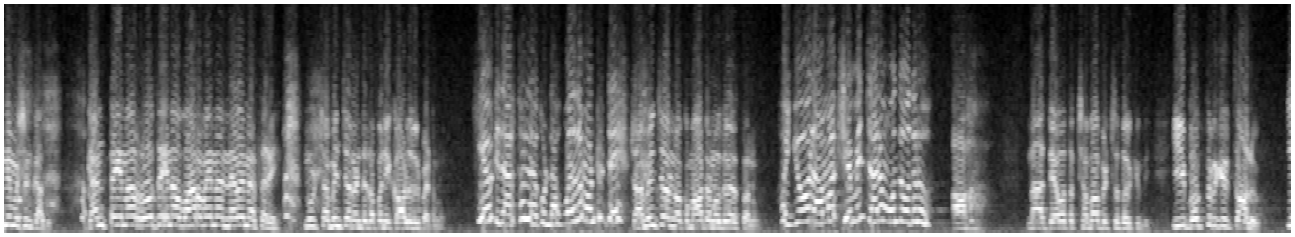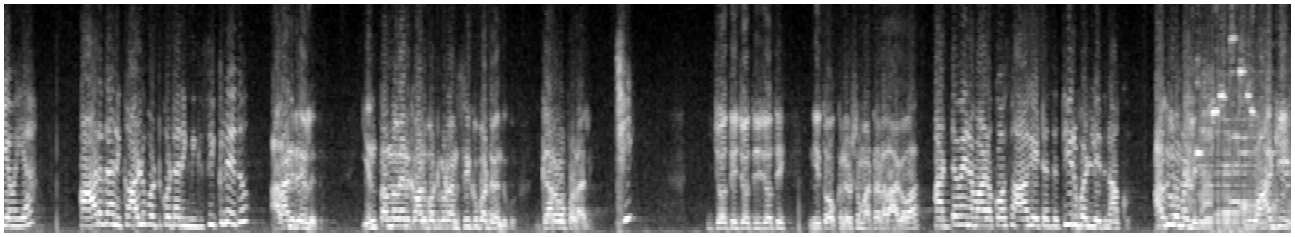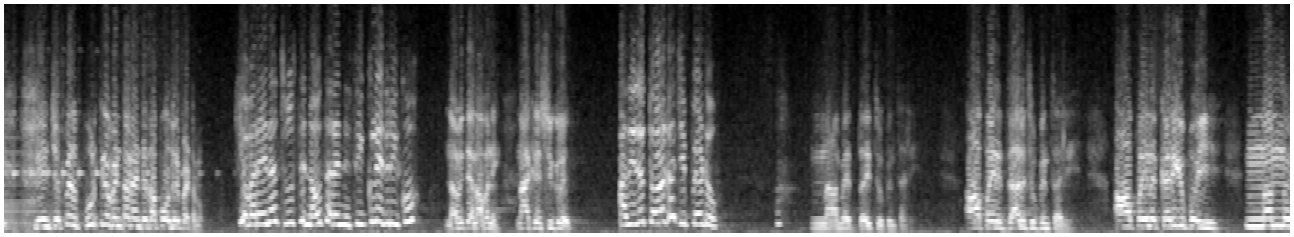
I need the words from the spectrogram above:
నిమిషం కాదు. గంటైనా రోజైనా వారమైనా నెలైనా సరే నువ్వు క్షమించానంటే తప్ప నీ కాళ్ళు వదిలిపెట్టను. ఏమిటి అర్థం లేకుండా వదలమంటుంటే? క్షమించాను ఒక మాటను వదిలేస్తాను. అయ్యో రామా క్షమించాను. ముందు వదులు. ఆహా. నా దేవత క్షమాభిక్ష దొరికింది. ఈ భక్తుడికి చాలు. ఏమయ్యా? ఆడదాని కాళ్ళు పట్టుకోవడానికి నీకు సిగ్గులేదు అలాంటిదేం లేదు. ఇంత అందమైన కాళ్ళు పట్టుకోవడానికి సిగ్గుపడడం ఎందుకు? గర్వపడాలి. ఛీ! జ్యోతి జ్యోతి జ్యోతి నీతో ఒక నిమిషం మాట్లాడాలి ఆగవా? అడ్డమైన వాళ్ళ కోసం ఆగేటంత తీరుబడలేదు నాకు. అదిగో మళ్ళీ. నువ్వు ఆగి నేను చెప్పేది పూర్తిగా వింటానంటే తప్ప వదిలిపెట్టను. ఎవరైనా చూస్తే నవ్వుతారని సిగ్గులేదు నీకు? నవ్వితే నవ్వని నాకేం సిగ్గులేదు అదేదో త్వరగా చెప్పాడు. నా మీద దయ చూపించాలి. ఆ పైన జాలి చూపించాలి. ఆ పైన కరిగిపోయి నన్ను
